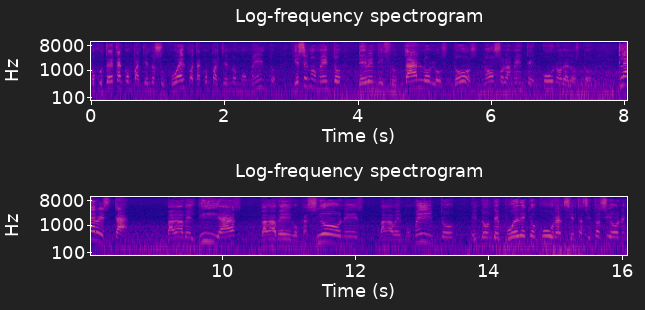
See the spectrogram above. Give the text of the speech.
porque ustedes están compartiendo su cuerpo, están compartiendo un momento y ese momento deben disfrutarlo los dos, no solamente uno de los dos. Claro está, van a haber días, van a haber ocasiones, van a haber momentos en donde puede que ocurran ciertas situaciones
